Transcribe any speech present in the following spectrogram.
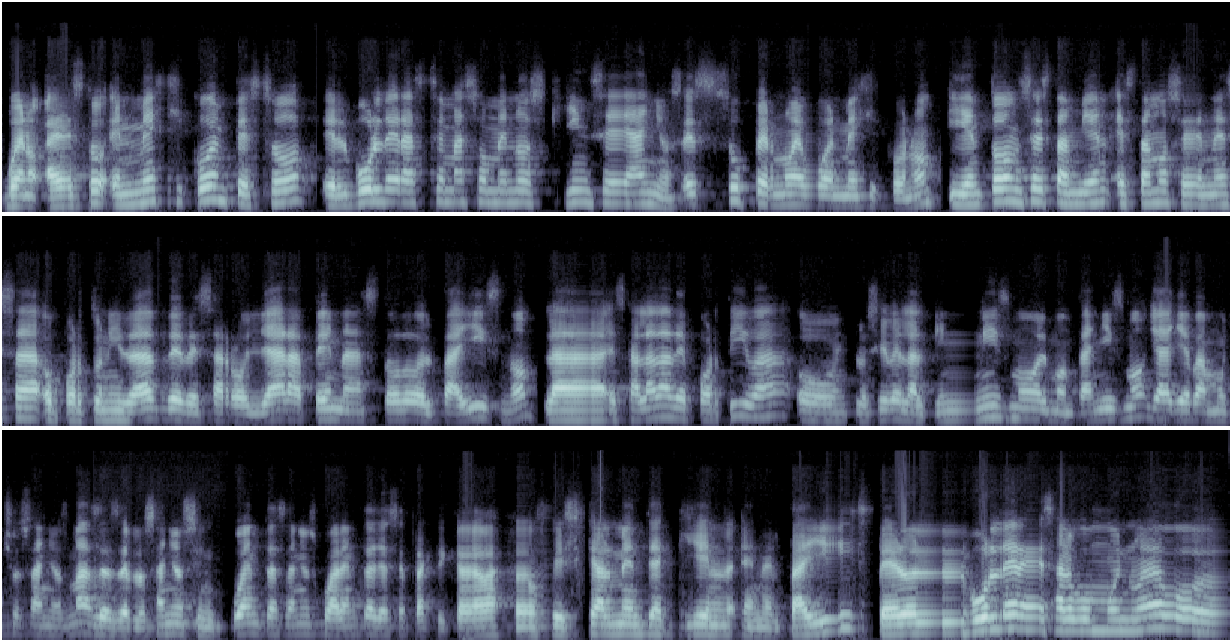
bueno, a esto en México empezó el boulder hace más o menos 15 años, es súper nuevo en México, ¿no? Y entonces también estamos en esa oportunidad de desarrollar apenas todo el país, ¿no? La escalada deportiva o inclusive el alpinismo, el montañismo ya lleva muchos años más, desde los años 50, años 40 ya se practicaba oficialmente aquí en, en el país, pero el boulder es algo muy nuevo,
